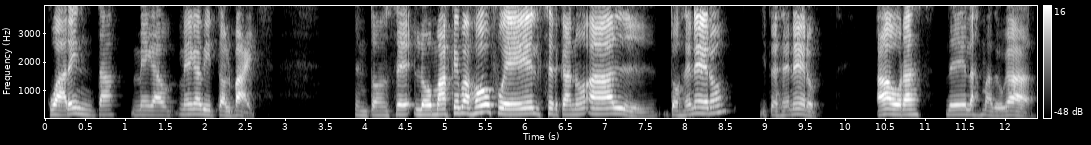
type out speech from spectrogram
40 mega, bytes. Entonces, lo más que bajó fue el cercano al 2 de enero y 3 de enero, a horas de las madrugadas.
